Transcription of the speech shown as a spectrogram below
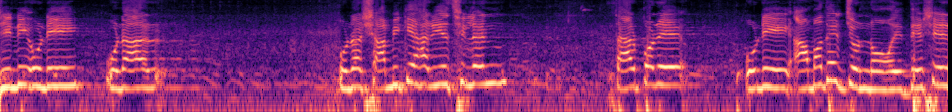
যিনি উনি ওনার ওনার স্বামীকে হারিয়েছিলেন। তারপরে উনি আমাদের জন্য, এই দেশের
